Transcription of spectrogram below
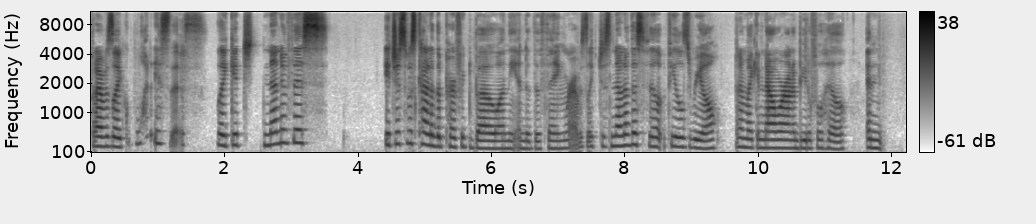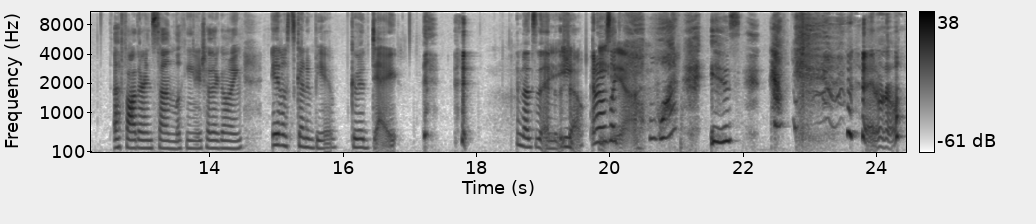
But I was like, what is this? Like it none of this it just was kind of the perfect bow on the end of the thing where I was like just none of this feel, feels real. And I'm like and now we're on a beautiful hill and a father and son looking at each other going, it's going to be a good day. and that's the end of the show. And I was like, Yeah. what is? I don't know.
